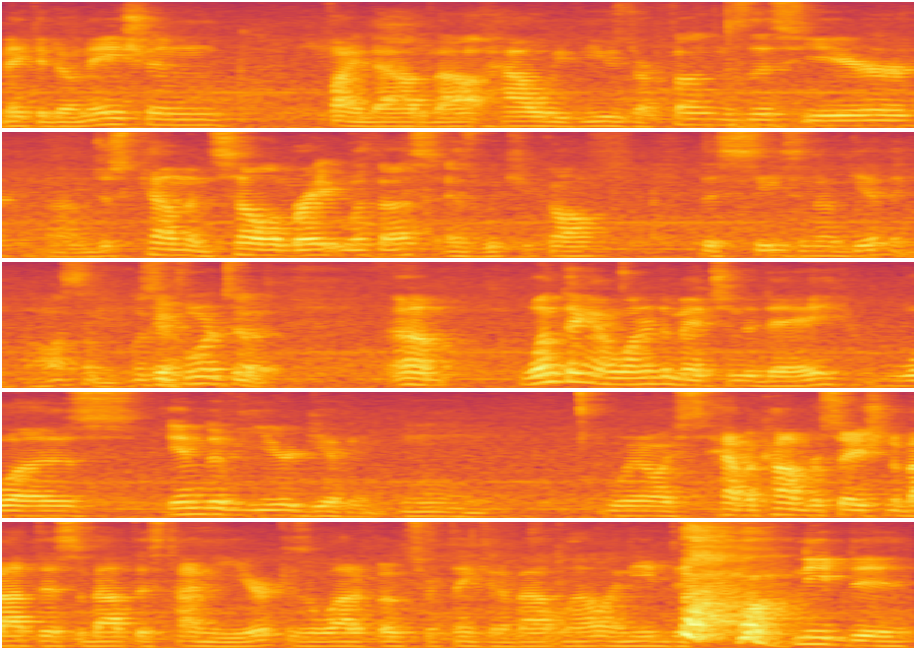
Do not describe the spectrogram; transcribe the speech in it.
Make a donation. Find out about how we've used our funds this year. Um, just come and celebrate with us as we kick off this season of giving. Awesome. Looking forward to it. Um, one thing I wanted to mention today was end of year giving. Mm. We always have a conversation about this about this time of year because a lot of folks are thinking about, well, I need to need to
